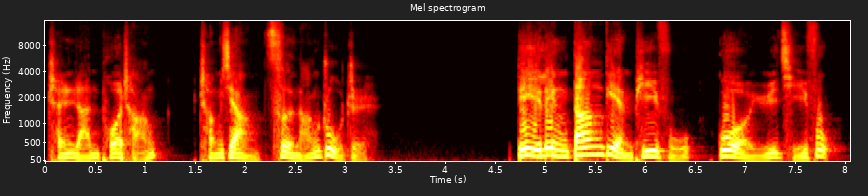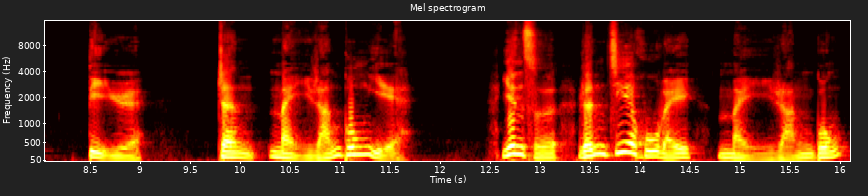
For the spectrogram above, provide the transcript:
臣然颇长，丞相赐囊助之。”帝令当殿披服，过于其父。帝曰：“朕美髯公也。”因此人皆呼为美髯公。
